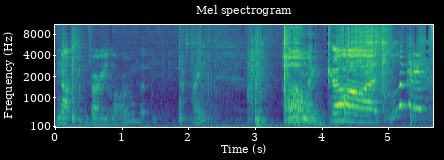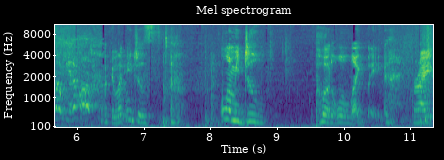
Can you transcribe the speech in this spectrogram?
Not very long, but it's fine. Oh my god! Look at it, it's so beautiful! Okay, let me just, let me just put a little like that, right?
